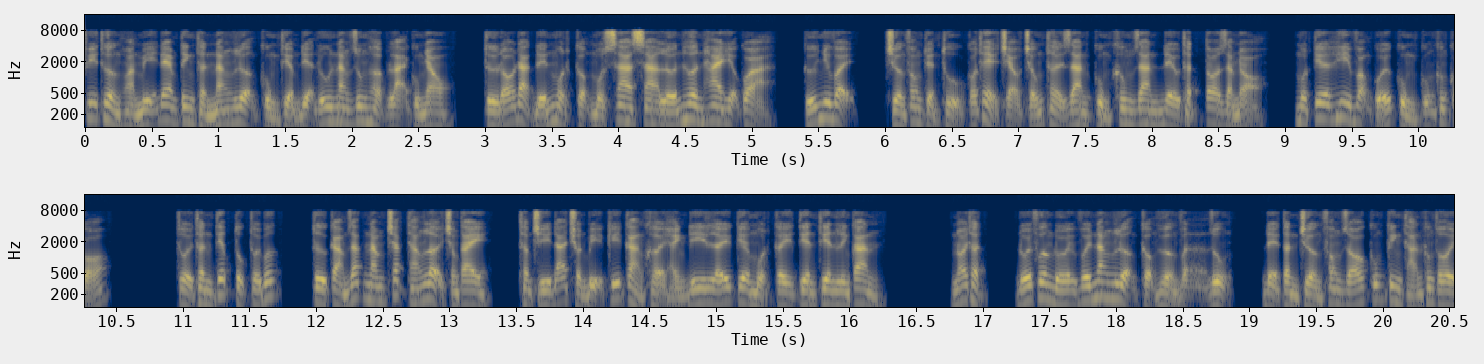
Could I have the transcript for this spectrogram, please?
phi thường hoàn mỹ đem tinh thần năng lượng cùng thiểm điện u năng dung hợp lại cùng nhau, từ đó đạt đến một cộng một xa xa lớn hơn hai hiệu quả, cứ như vậy trường phong tuyển thủ có thể trèo chống thời gian cùng không gian đều thật to giảm nhỏ, một tia hy vọng cuối cùng cũng không có. Thổi thần tiếp tục thôi bức từ cảm giác năm chắc thắng lợi trong tay, thậm chí đã chuẩn bị kỹ càng khởi hành đi lấy kia một cây tiên thiên linh căn. Nói thật, đối phương đối với năng lượng cộng hưởng vận dụng, để tần trường phong gió cũng kinh t h á n không thôi,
